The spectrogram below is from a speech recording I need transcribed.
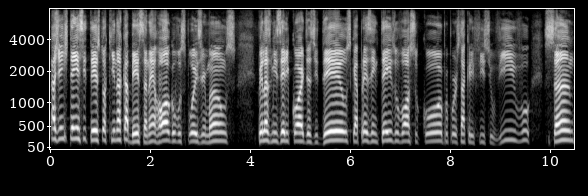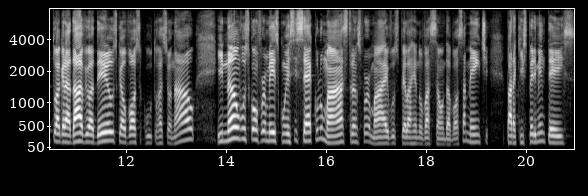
a gente tem esse texto aqui na cabeça, né? Rogo-vos, pois, irmãos, pelas misericórdias de Deus, que apresenteis o vosso corpo por sacrifício vivo, santo, agradável a Deus, que é o vosso culto racional, e não vos conformeis com esse século, mas transformai-vos pela renovação da vossa mente, para que experimenteis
